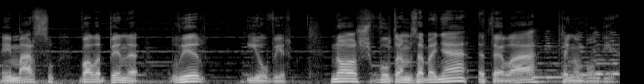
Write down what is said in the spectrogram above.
em março. Vale a pena ler e ouvir. Nós voltamos amanhã. Até lá, tenham um bom dia.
